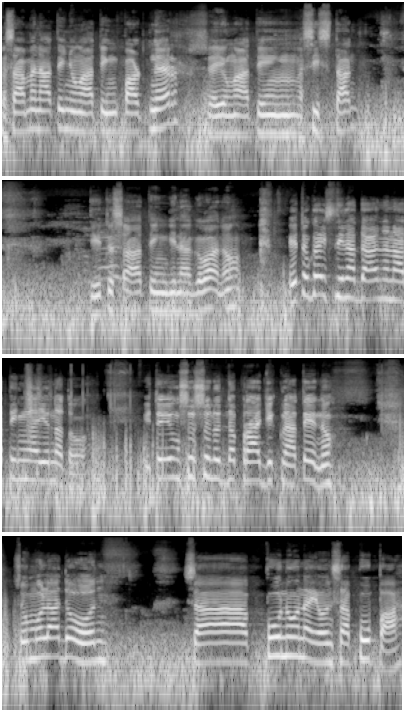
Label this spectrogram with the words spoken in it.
Kasama natin yung ating partner, siya yung ating assistant dito sa ating ginagawa, no? Ito guys, dinadaanan natin ngayon na to. Ito yung susunod na project natin, no? So mula doon sa puno na yon sa pupa,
